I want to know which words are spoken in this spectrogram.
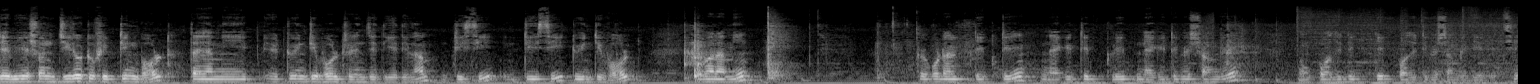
deviation zero to fifteen volt তাই আমি টোয়েন্টি ভোল্ট রেঞ্জে দিয়ে দিলাম ডিসি ডিসি টোয়েন্টি ভোল্ট এবার আমি ক্রোকোডাইল ক্লিপটি নেগেটিভ ক্লিপ নেগেটিভের সঙ্গে এবং পজিটিভ ক্লিপ পজিটিভের সঙ্গে দিয়ে দিচ্ছি।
